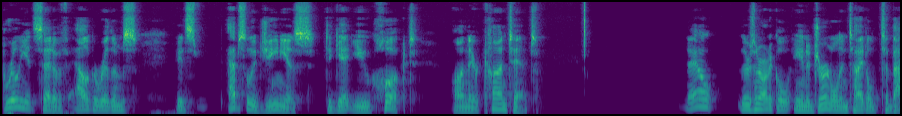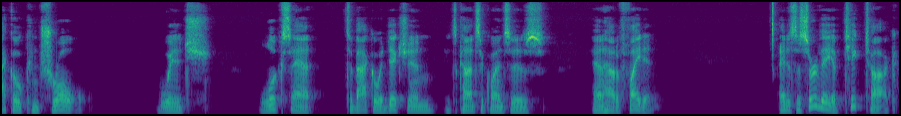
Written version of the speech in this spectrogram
brilliant set of algorithms. It's absolute genius to get you hooked on their content. Now, there's an article in a journal entitled Tobacco Control, which looks at tobacco addiction, its consequences, and how to fight it. And it's a survey of TikTok,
